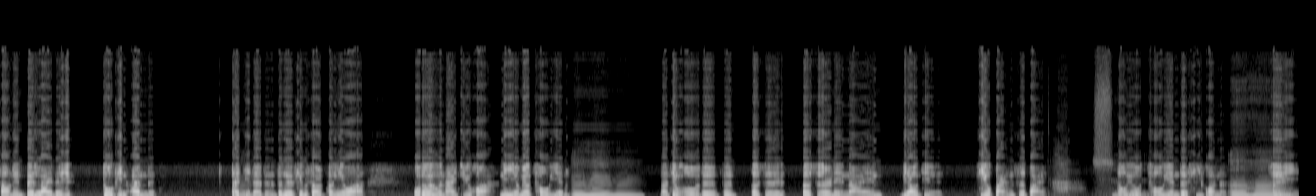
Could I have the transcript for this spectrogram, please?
少年队来的毒品案的带进来的这个青少年朋友啊，我都会问他一句话：你有没有抽烟？嗯嗯嗯。那经过我的这二十二十二年来了解。几乎百分之百都有抽烟的习惯了，嗯哼，所以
